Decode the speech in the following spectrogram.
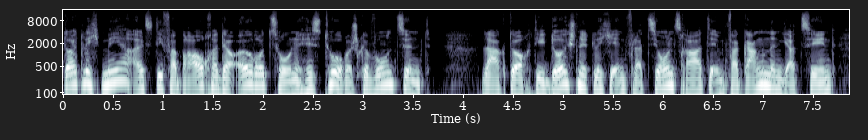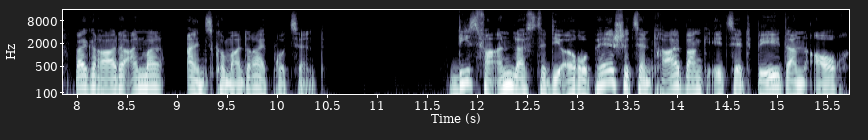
Deutlich mehr als die Verbraucher der Eurozone historisch gewohnt sind, lag doch die durchschnittliche Inflationsrate im vergangenen Jahrzehnt bei gerade einmal 1,3 Prozent. Dies veranlasste die Europäische Zentralbank EZB dann auch,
